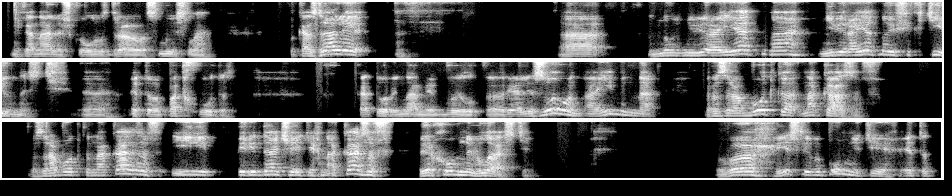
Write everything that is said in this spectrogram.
на канале «Школа здравого смысла», показали а, ну, невероятно, невероятную эффективность э, этого подхода, который нами был э, реализован, а именно разработка наказов. Разработка наказов и передача этих наказов верховной власти. В, если вы помните, этот,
